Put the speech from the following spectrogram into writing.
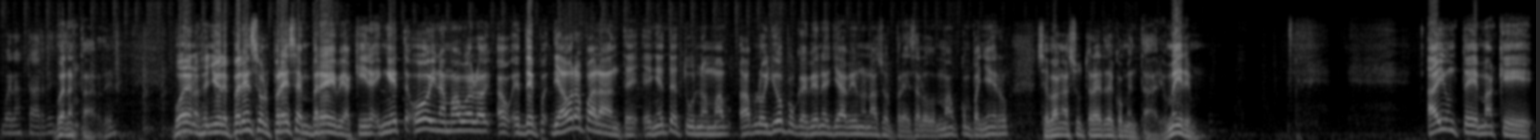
Buenas tardes. Buenas tardes. Bueno, señores, esperen sorpresa en breve. Aquí en este, hoy nada más voy a hablar- de, de ahora para adelante, en este turno, más hablo yo porque viene ya viene una sorpresa. Los demás compañeros se van a sustraer de comentarios. Miren, hay un tema que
